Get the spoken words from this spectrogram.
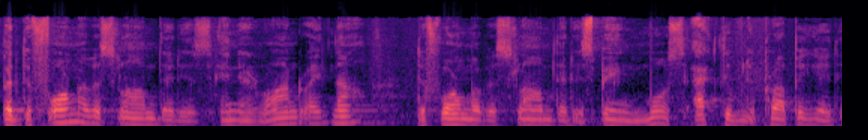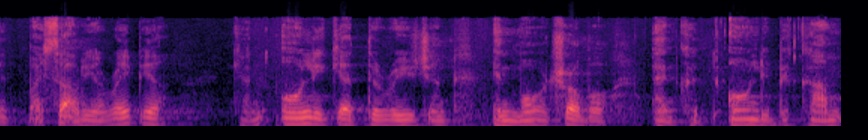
but the form of Islam that is in Iran right now, the form of Islam that is being most actively propagated by Saudi Arabia, can only get the region in more trouble and could only become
